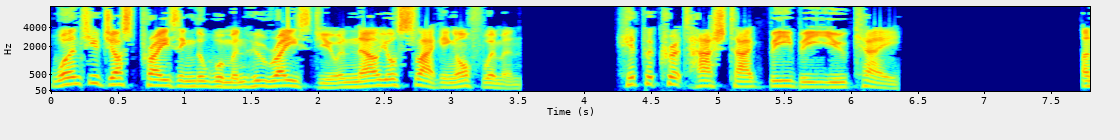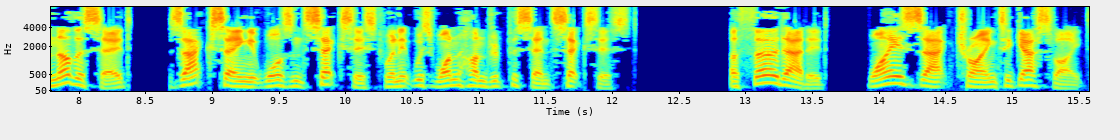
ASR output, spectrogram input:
Weren't you just praising the woman who raised you and now you're slagging off women? Hypocrite hashtag BBUK. Another said, Zak saying it wasn't sexist when it was 100% sexist. A third added, Why is Zak trying to gaslight?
